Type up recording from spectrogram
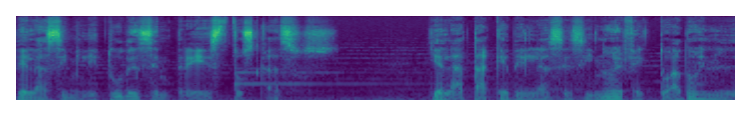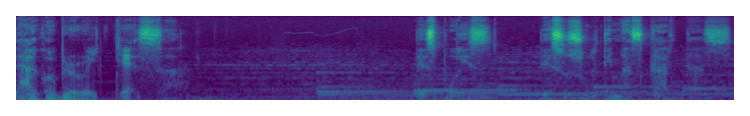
las similitudes entre estos casos y el ataque del asesino efectuado en Lago Berryessa. Después de sus últimas cartas,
